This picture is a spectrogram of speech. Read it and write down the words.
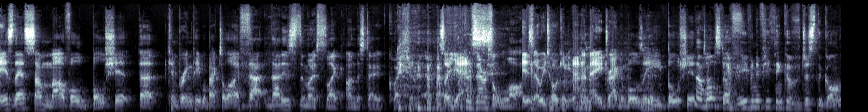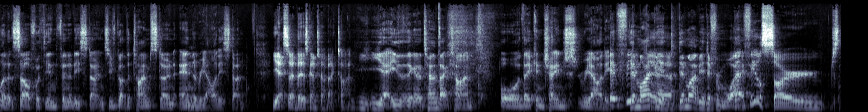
Is there some Marvel bullshit that can bring people back to life? That that is the most like understated question. ever. So yes, because there is a lot. Is are we talking anime Dragon Ball Z bullshit no, well, stuff? if, even if you think of just the gauntlet itself with the Infinity Stones, you've got the Time Stone and the mm. Reality Stone. yeah, so they're just going to turn back time. Yeah, either they're going to turn back time, or they can change reality. It fe- there might be a, there might be a different way. That feels so just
